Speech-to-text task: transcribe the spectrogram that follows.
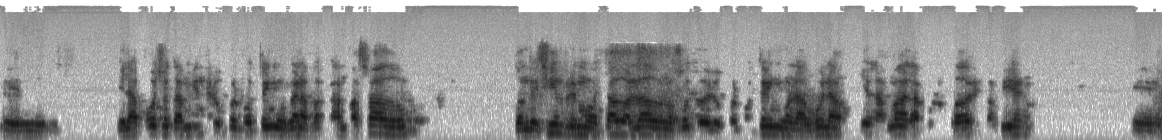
El, apoyo también de los cuerpos técnicos que han, pasado, donde siempre hemos estado al lado nosotros de los cuerpos técnicos, en las buenas y en las malas, con los jugadores también. Eh,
